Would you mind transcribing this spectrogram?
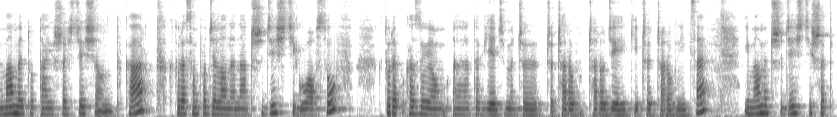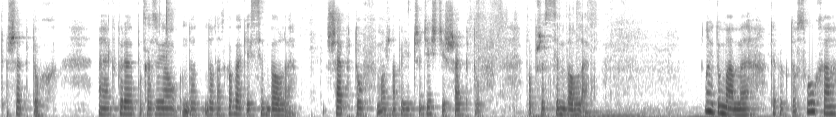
Mamy tutaj 60 kart, które są podzielone na 30 głosów, które pokazują te wiedźmy, czy, czy czaro, czarodziejki, czy czarownice i mamy 30 szept, szeptuch, e, które pokazują do, dodatkowe jakieś symbole. Szeptów, można powiedzieć 30 szeptów poprzez symbole. No i tu mamy tego, kto słucha,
